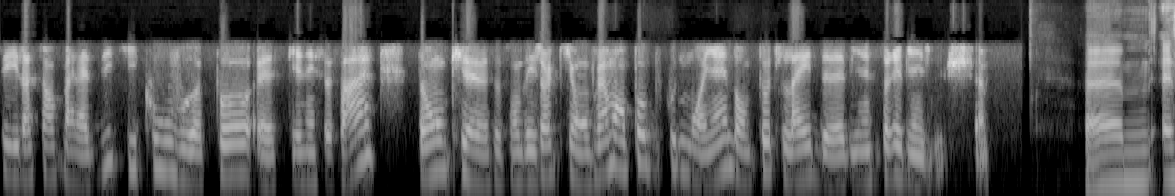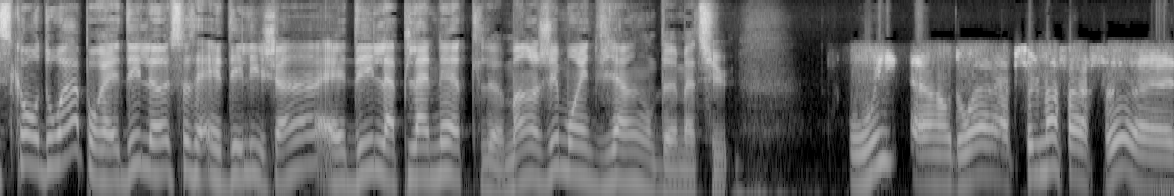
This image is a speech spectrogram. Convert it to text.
c'est l'assurance maladie qui couvre pas euh, ce qui est nécessaire. Donc euh, ce sont des gens qui ont vraiment pas beaucoup de moyens. Donc toute l'aide, euh, bien sûr, est bienvenue. Euh, Est-ce qu'on doit, pour aider là, ça, aider les gens, aider la planète, là, manger moins de viande, Mathieu? Oui, euh, on doit absolument faire ça. Euh,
